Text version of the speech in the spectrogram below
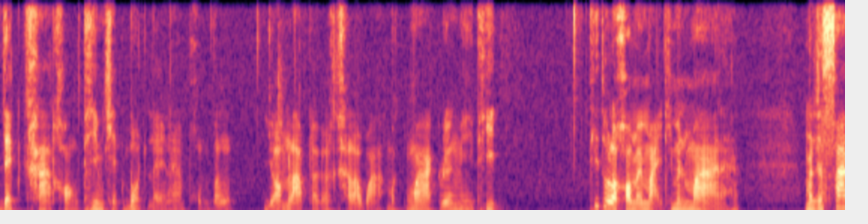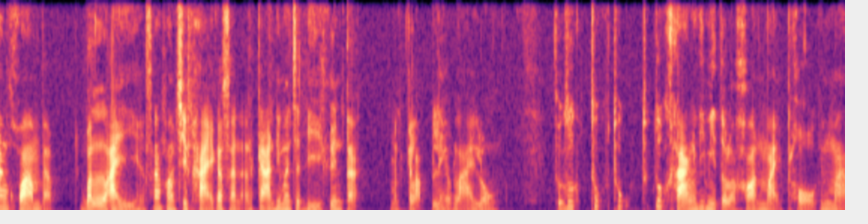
เด็ดขาดของทีมเขียนบทเลยนะครับผมต้องยอมรับแล้วก็คารวะมาก ๆ เรื่องนี้ที่ที่ตัวละครใหม่ ๆ ที่มันมานะ มันจะสร้างความแบบบันไลสร้างความชิบหายกับสถานการณ์ที่มันจะดีขึ้นแต่มันกลับเลวร้ายลง ทุกๆทุกทุกทุกทุกครั้งที่มีตัวละครใหม่โผล่ขึ้นมา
